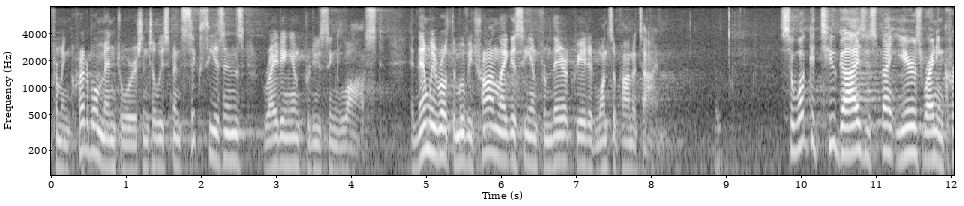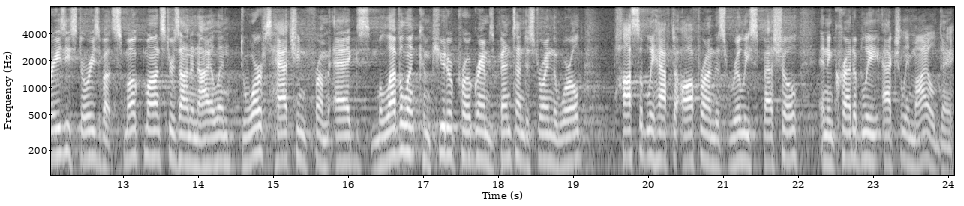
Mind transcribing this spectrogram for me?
from incredible mentors until we spent six seasons writing and producing Lost. And then we wrote the movie Tron Legacy, and from there created Once Upon a Time. So, what could two guys who spent years writing crazy stories about smoke monsters on an island, dwarfs hatching from eggs, malevolent computer programs bent on destroying the world, possibly have to offer on this really special and incredibly, actually mild day?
